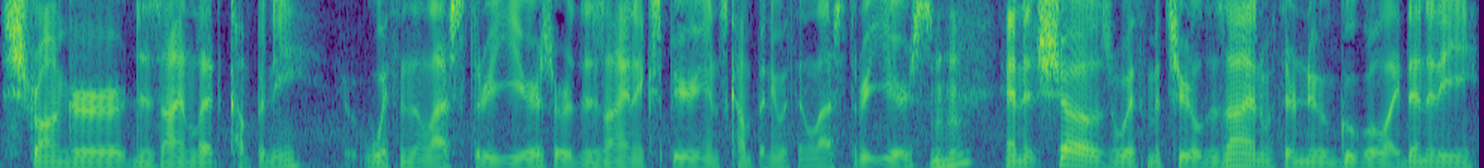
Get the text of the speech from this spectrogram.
stronger design-led company within the last three years, or a design experience company within the last three years Mm-hmm. and it shows with material design with their new google identity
